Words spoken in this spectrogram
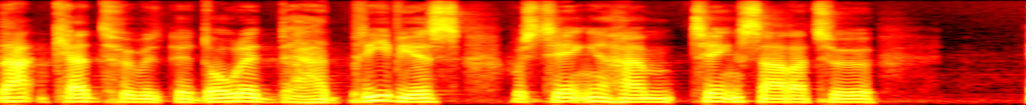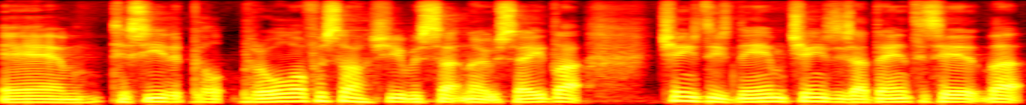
that kid who had uh, already had previous, was taking him, taking Sarah to. Um, to see the parole officer, she was sitting outside. That changed his name, changed his identity. That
